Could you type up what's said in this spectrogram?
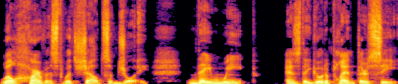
will harvest with shouts of joy. They weep as they go to plant their seed,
